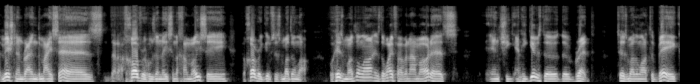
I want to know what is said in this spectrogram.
The Mishnah Brian the Mai says that a chaver who's a nice in the chamoise, the chaver gives his mother-in-law Well, his mother-in-law is the wife of an Amoretz, and she and he gives the the bread to his mother-in-law to bake.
